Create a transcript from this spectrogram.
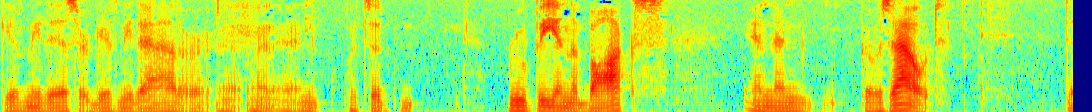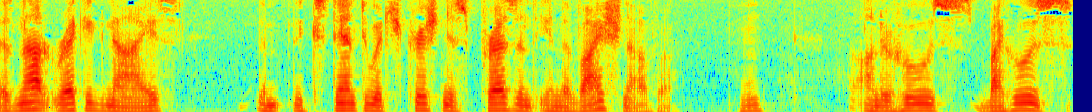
Give me this or give me that," or and puts a rupee in the box and then goes out, does not recognize the, the extent to which Krishna is present in the Vaishnava, hmm, under whose, by whose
